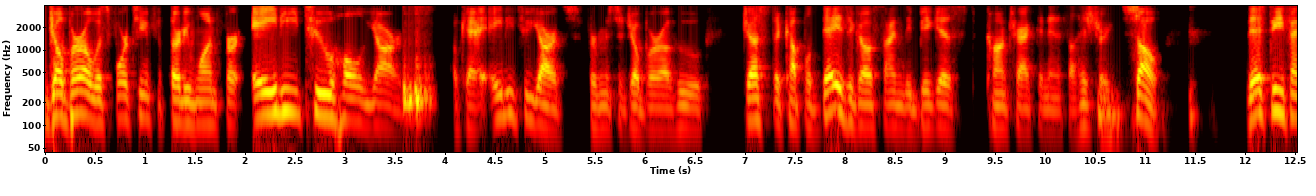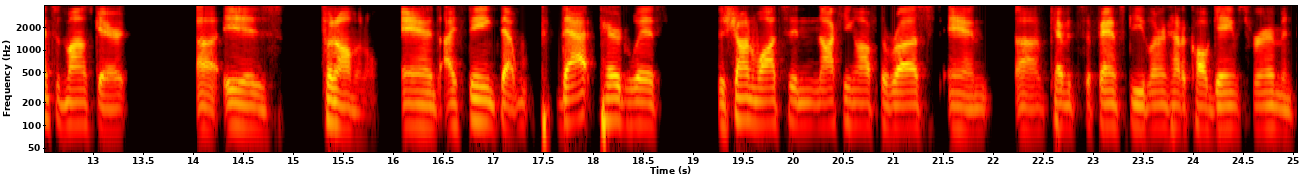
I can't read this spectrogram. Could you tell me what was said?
Joe Burrow was 14 for 31 for 82 whole yards. Okay, 82 yards for Mr. Joe Burrow, who just a couple days ago signed the biggest contract in NFL history. So this defense with Myles Garrett uh, is phenomenal, and I think that that paired with Deshaun Watson knocking off the rust and uh, Kevin Stefanski learned how to call games for him and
